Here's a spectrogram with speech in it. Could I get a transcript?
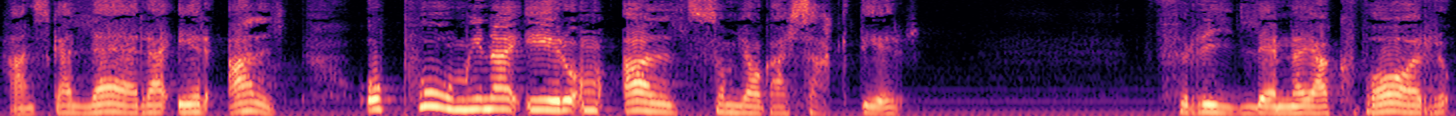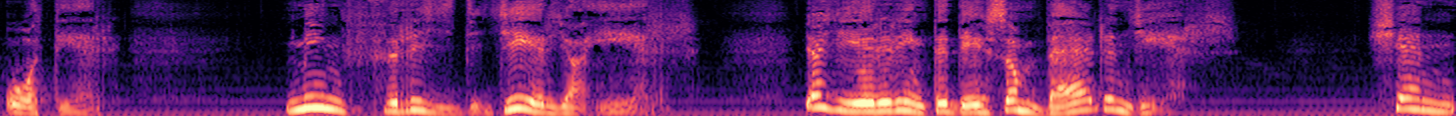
han ska lära er allt och påminna er om allt som jag har sagt er. Frid lämnar jag kvar åt er. Min frid ger jag er. Jag ger er inte det som världen ger. Känn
